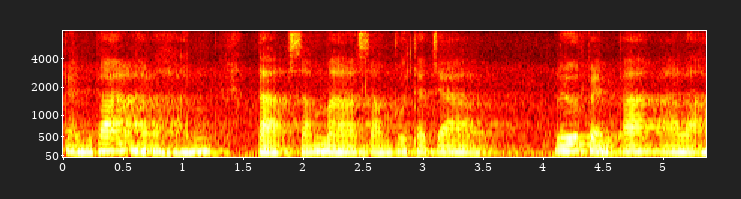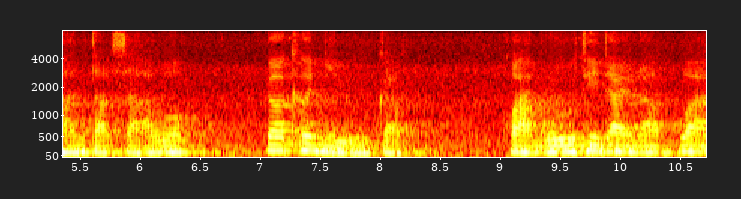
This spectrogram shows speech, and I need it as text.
เป็นพระอาหารหันตสัมมาสัมพุทธเจ้า หรือเป็นพระอาหารหันตสาวก ก็ขึ้นอยู่กับ ความรู้ที่ได้รับว่า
